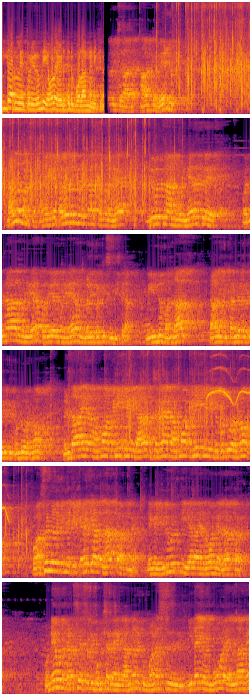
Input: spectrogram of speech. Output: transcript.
இந்த அறநிலையத்துறையிலிருந்து எவ்வளவு எடுத்துட்டு போலாம்னு நினைக்கிறேன் வேண்டும். நல்ல மனுஷன். நான் எங்க தலைவர்களுக்காக சொல்லலைங்க. இருபத்தி நான்கு மணி நேரத்தில் பதினாறு மணி நேரம் பதினேழு மணி நேரம் உங்களை பற்றி சிந்திக்கிறார். மீண்டும் வந்தால் தாலிக்கு தங்கத்தை திருப்பி கொண்டு வரணும். ரெண்டாயிரம் அம்மா மினி கிளினிக் ஆரம்பிச்சோமே அந்த அம்மா மினி கிளினிக் கொண்டு வரணும். பசங்களுக்கு இன்னைக்கு கிடைக்காத லேப்டாப்புங்க எங்க இருபத்தி ஏழாயிரம் ரூபாங்க லேப்டாப் உன்னே ஒண்ணு கடைசியா சொல்லி முடிச்சிடுறேன். எங்க அண்ணனுக்கு மனசு இதயம் மூளை எல்லாமே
